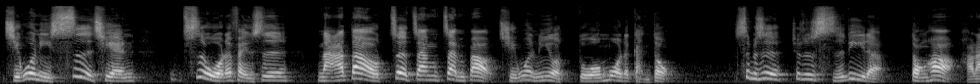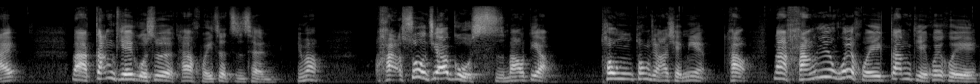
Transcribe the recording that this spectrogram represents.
请问你事前是我的粉丝，拿到这张战报，请问你有多么的感动？是不是就是实力了？懂哈？好来，那钢铁股是不是它回撤支撑？有没有？好，塑胶股死猫掉，通通讲到前面。好，那航运会回，钢铁会回，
